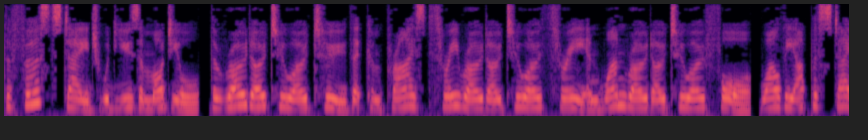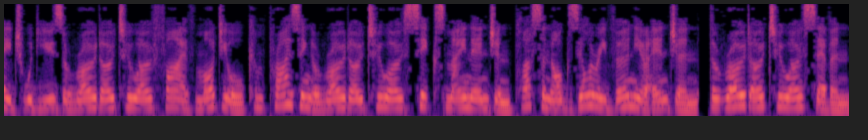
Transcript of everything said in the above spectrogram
The first stage would use a module, the Road 0202 that comprised three Road 0203 and one Road 0204, while the upper stage would use a Road 0205 module comprising a Road 0206 main engine plus an auxiliary vernier engine, the Road 0207.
